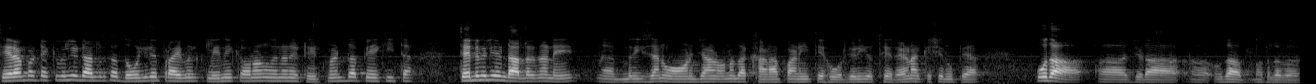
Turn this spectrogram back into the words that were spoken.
13.1 ਮਿਲੀਅਨ ਡਾਲਰ ਤਾਂ ਦੋ ਜਿਹੜੇ ਪ੍ਰਾਈਵੇਟ ਕਲੀਨਿਕ ਆ, ਉਹਨਾਂ ਨੂੰ ਇਹਨਾਂ ਨੇ ਟ੍ਰੀਟਮੈਂਟ ਦਾ ਪੇ ਕੀਤਾ। 3 ਮਿਲੀਅਨ ਡਾਲਰ ਇਹਨਾਂ ਨੇ ਮਰੀਜ਼ਾਂ ਨੂੰ ਆਉਣ ਜਾਣ, ਉਹਨਾਂ ਦਾ ਖਾਣਾ ਪਾਣੀ ਤੇ ਹੋਰ ਜਿਹੜੀ ਉੱਥੇ ਰਹਿਣਾ ਕਿਸੇ ਨੂੰ ਪਿਆ, ਉਹਦਾ ਜਿਹੜਾ ਉਹਦਾ ਮਤਲਬ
